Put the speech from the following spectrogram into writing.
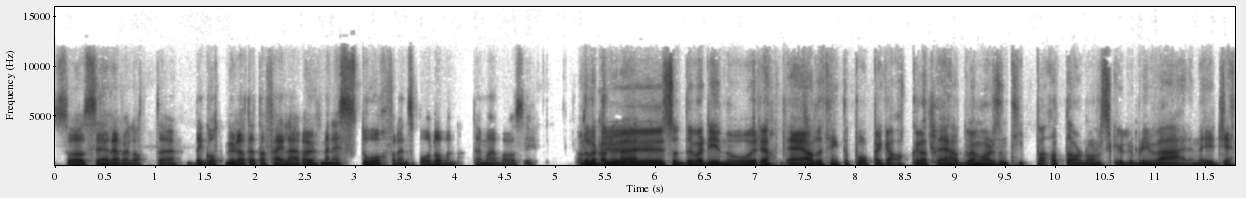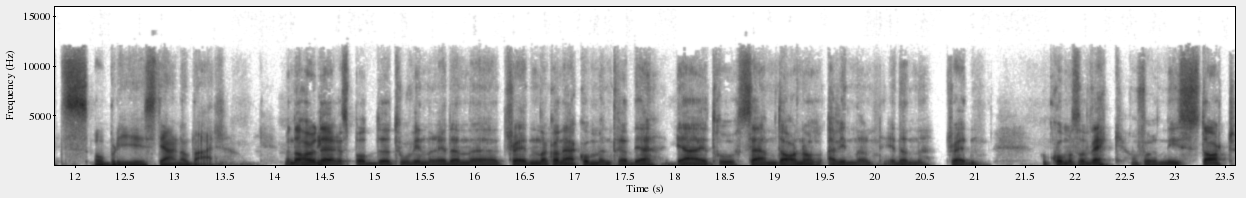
så ser jeg vel at uh, det er godt mulig at jeg tar feil her òg, men jeg står for den spådommen. Det må jeg bare si. Det var, du, så det var dine ord, ja. Jeg hadde tenkt å påpeke akkurat det. Hvem var det som tippa at Darnold skulle bli værende i Jets og bli stjerna der? Men da har jo dere spådd eh, to vinnere i denne traden. Da kan jeg komme med en tredje. Jeg tror Sam Darnold er vinneren i denne traden. Han kommer seg vekk, han får en ny start,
